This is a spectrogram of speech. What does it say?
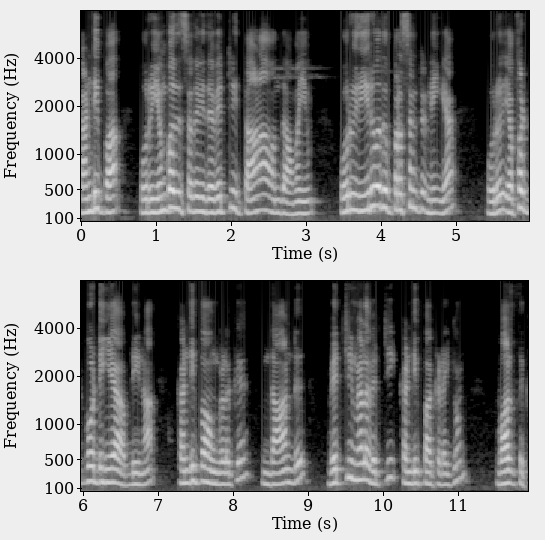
கண்டிப்பாக ஒரு எண்பது சதவீத வெற்றி தானாக வந்து அமையும். ஒரு இருபது பர்சன்ட் நீங்கள் ஒரு எஃபர்ட் போட்டீங்க அப்படின்னா கண்டிப்பாக உங்களுக்கு இந்த ஆண்டு வெற்றி மேலே வெற்றி கண்டிப்பாக கிடைக்கும். வாழ்த்துக்கள்.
